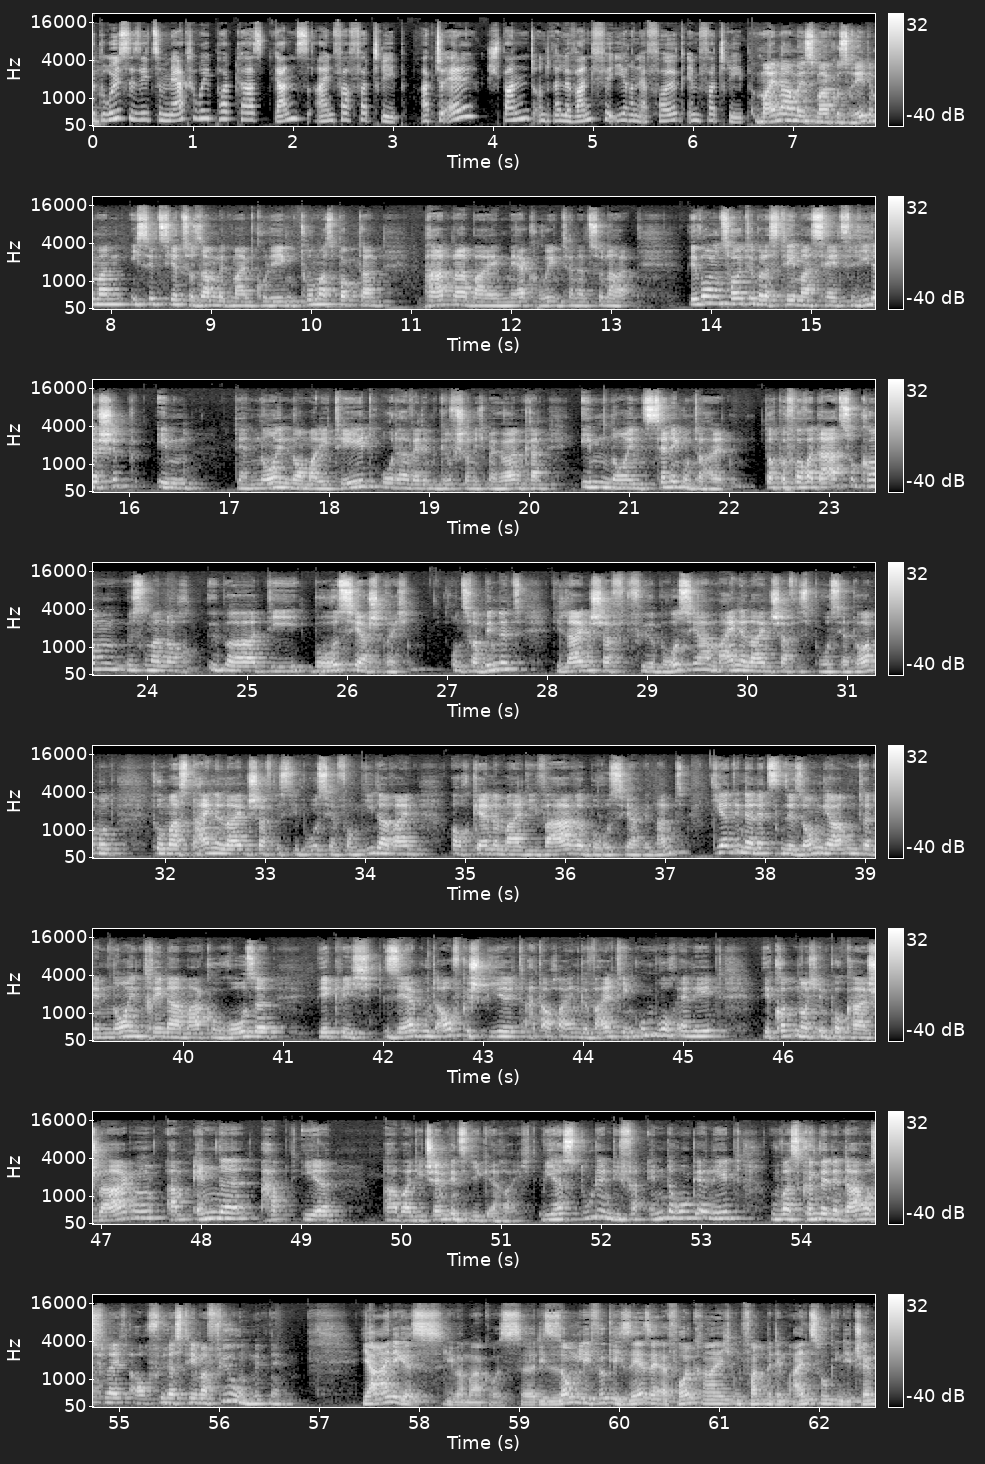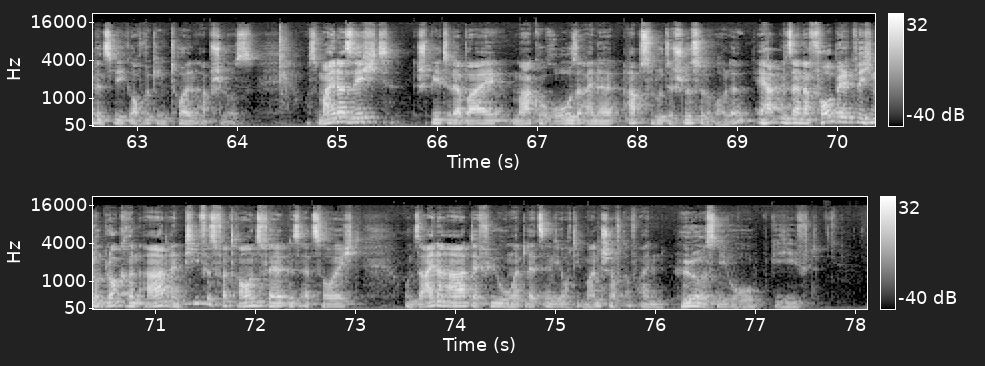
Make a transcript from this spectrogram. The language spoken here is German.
begrüße Sie zum Mercury Podcast Ganz einfach Vertrieb. Aktuell, spannend und relevant für Ihren Erfolg im Vertrieb. Mein Name ist Markus Redemann. Ich sitze hier zusammen mit meinem Kollegen Thomas Bogdan, Partner bei Mercury International. Wir wollen uns heute über das Thema Sales Leadership in der neuen Normalität oder wer den Begriff schon nicht mehr hören kann, im neuen Selling unterhalten. Doch bevor wir dazu kommen, müssen wir noch über die Borussia sprechen. Uns verbindet die Leidenschaft für Borussia. Meine Leidenschaft ist Borussia Dortmund. Thomas, deine Leidenschaft ist die Borussia vom Niederrhein, auch gerne mal die wahre Borussia genannt. Die hat in der letzten Saison ja unter dem neuen Trainer Marco Rose wirklich sehr gut aufgespielt, hat auch einen gewaltigen Umbruch erlebt. Wir konnten euch im Pokal schlagen. Am Ende habt ihr aber die Champions League erreicht. Wie hast du denn die Veränderung erlebt und was können wir denn daraus vielleicht auch für das Thema Führung mitnehmen? Ja, einiges, lieber Markus. Äh, die Saison lief wirklich sehr, sehr erfolgreich und fand mit dem Einzug in die Champions League auch wirklich einen tollen Abschluss. Aus meiner Sicht spielte dabei Marco Rose eine absolute Schlüsselrolle. Er hat mit seiner vorbildlichen und lockeren Art ein tiefes Vertrauensverhältnis erzeugt und seine Art der Führung hat letztendlich auch die Mannschaft auf ein höheres Niveau gehievt.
